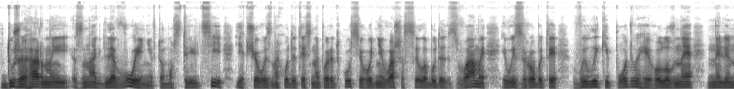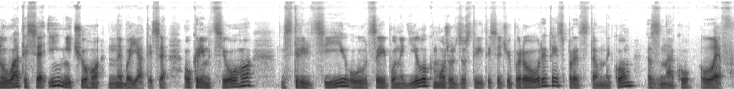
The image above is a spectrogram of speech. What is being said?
дуже гарний знак для воїнів. Тому стрільці, якщо ви знаходитесь напередку, сьогодні ваша сила буде з вами, і ви зробите великі подвиги. Головне не лінуватися і нічого не боятися. Окрім цього. Стрільці у цей понеділок можуть зустрітися чи переговорити з представником знаку Лев.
